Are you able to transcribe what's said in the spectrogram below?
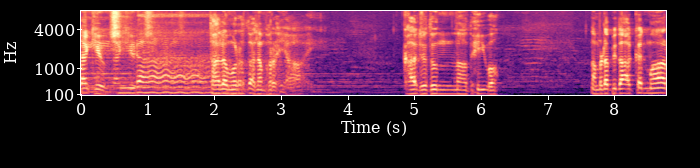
താങ്ക് യു തലമുറ തലമുറയായി കരുതുന്ന ദൈവം നമ്മുടെ പിതാക്കന്മാർ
